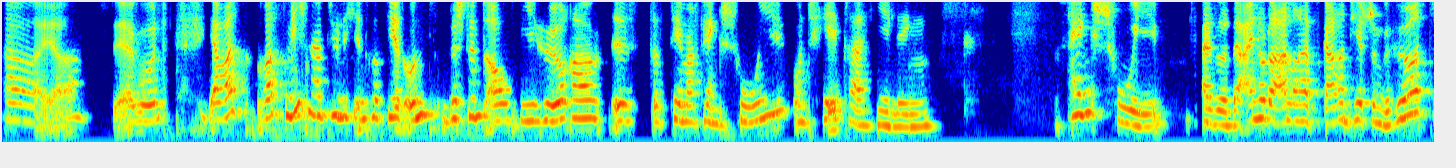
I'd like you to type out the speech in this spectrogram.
Ah ja, sehr gut. Ja, was, was mich natürlich interessiert und bestimmt auch die Hörer, ist das Thema Feng Shui und Theta Healing. Feng Shui. Also der eine oder andere hat es garantiert schon gehört.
